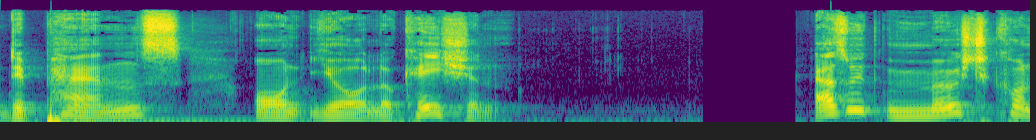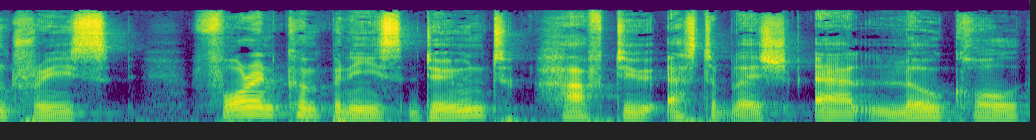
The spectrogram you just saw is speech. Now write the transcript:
depends on your location. As with most countries, foreign companies don't have to establish a local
